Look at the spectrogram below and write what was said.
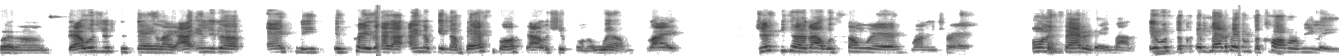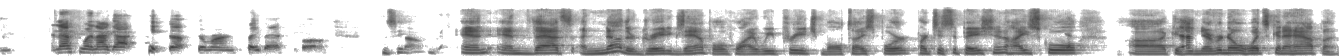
But um, that was just the thing. Like I ended up actually, it's crazy. I, got, I ended up getting a basketball scholarship on a whim. Like just because I was somewhere running track on a Saturday. It was the matter of fact, it was the Carver Relay, and that's when I got picked up to run play basketball. See, and and that's another great example of why we preach multi-sport participation in high school, because yeah. uh, yeah. you never know what's going to happen.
